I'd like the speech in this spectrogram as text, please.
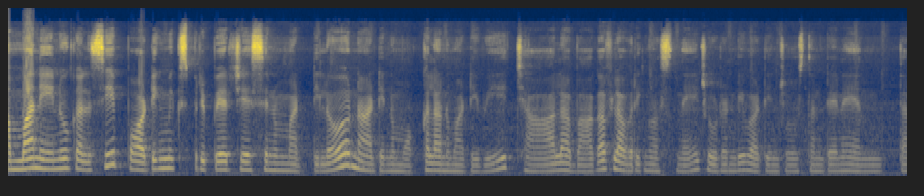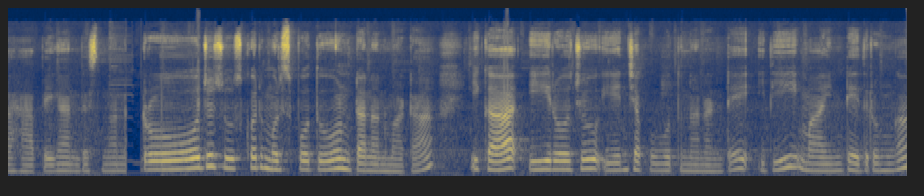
అమ్మ నేను కలిసి పాటింగ్ మిక్స్ ప్రిపేర్ చేసిన మట్టిలో నాటిన మొక్కలు అనమాట ఇవి. చాలా బాగా ఫ్లవరింగ్ వస్తున్నాయి. చూడండి వాటిని చూస్తుంటేనే ఎంత హ్యాపీగా అనిపిస్తుందో. రోజు చూసుకొని మురిసిపోతూ ఉంటాను అనమాట ఇక ఈరోజు ఏం చెప్పబోతున్నానంటే ఇది మా ఇంటి ఎదురుగా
